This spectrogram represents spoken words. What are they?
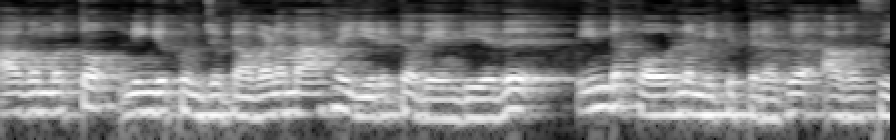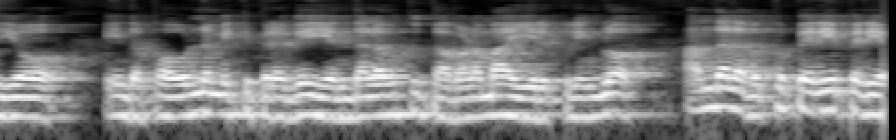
ஆக மொத்தம் நீங்கள் கொஞ்சம் கவனமாக இருக்க வேண்டியது இந்த பௌர்ணமிக்கு பிறகு அவசியம். இந்த பௌர்ணமிக்கு பிறகு எந்த அளவுக்கு கவனமாக இருக்கிறீங்களோ அந்தளவுக்கு பெரிய பெரிய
